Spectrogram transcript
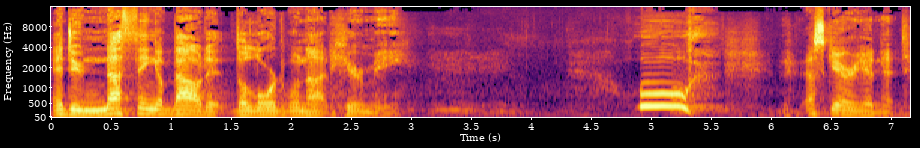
and do nothing about it, the Lord will not hear me. Woo! That's scary, isn't it?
